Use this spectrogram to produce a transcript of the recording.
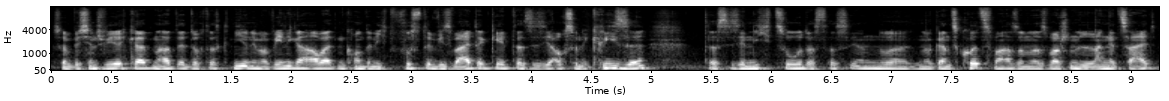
so ein bisschen Schwierigkeiten hatte durch das Knie und immer weniger arbeiten konnte, nicht wusste, wie es weitergeht. Das ist ja auch so eine Krise. Das ist ja nicht so, dass das nur, nur ganz kurz war, sondern das war schon eine lange Zeit.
